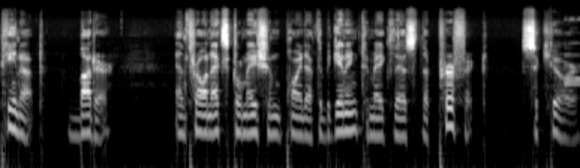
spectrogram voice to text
peanut butter and throw an exclamation point at the beginning to make this the perfect secure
